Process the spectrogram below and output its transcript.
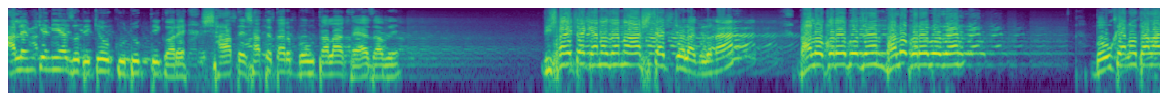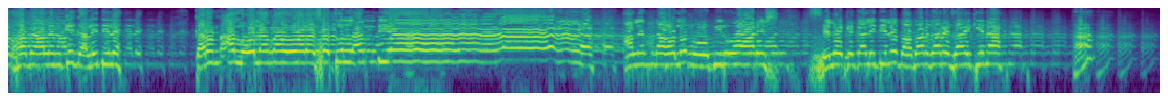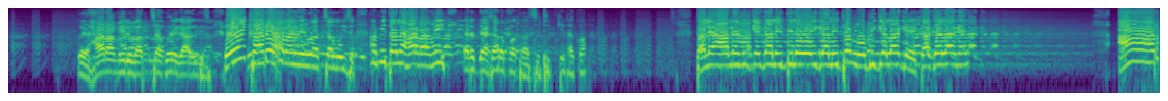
আলেমকে নিয়ে যদি কেউ কুটুক্তি করে, সাথে সাথে তার বউ তালাক হয়ে যাবে। বিষয়টা কেন যেন আশ্চর্য লাগল না? ভালো করে বোঝেন, ভালো করে বোঝেন। বউ কেন তালাক হবে আলেমকে গালি দিলে? কারণ আল ওলামা ওয়ারাসাতুল আম্বিয়া আলেমরা হলো নবীর ওয়ারিস ছেলেকে গালি দিলে বাবার ঘরে যায় কিনা? হ্যাঁ? হারামির বাচ্চা কই গাল দিছে? এই কারে হারামির বাচ্চা কইছে? আমি তাহলে হারামি? আরে দেখার কথা আছে ঠিক কিনা কম তাহলে আলেমকে গালি দিলে ওই গালিটা নবীকে লাগে কাকে লাগে? আর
